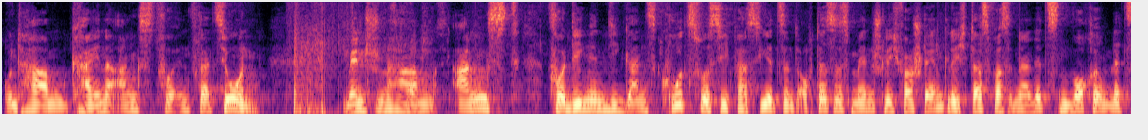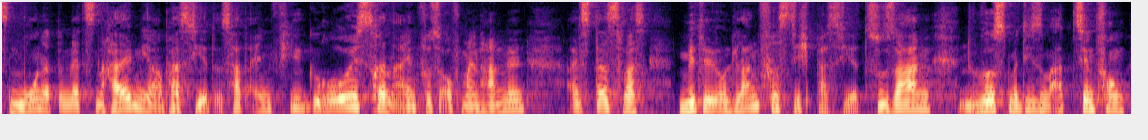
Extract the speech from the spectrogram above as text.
und haben keine Angst vor Inflation. Menschen haben Angst vor Dingen, die ganz kurzfristig passiert sind. Auch das ist menschlich verständlich. Das, was in der letzten Woche, im letzten Monat, im letzten halben Jahr passiert ist, hat einen viel größeren Einfluss auf mein Handeln als das, was mittel- und langfristig passiert. Zu sagen, du wirst mit diesem Aktienfonds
